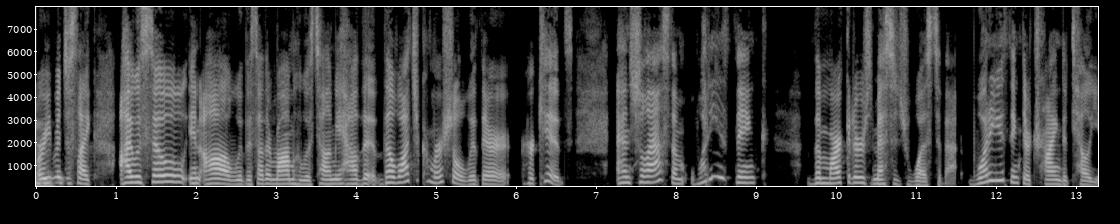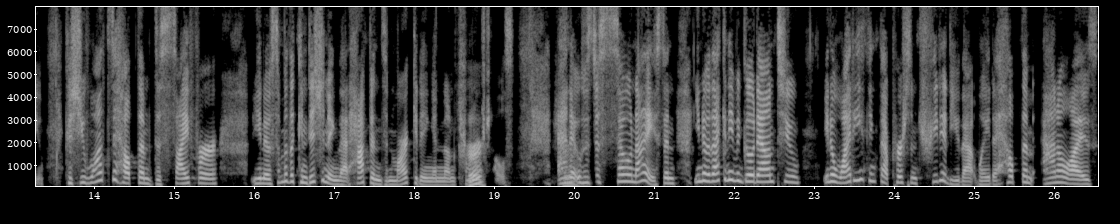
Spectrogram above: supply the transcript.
or mm, even just like I was so in awe with this other mom who was telling me how the, they'll watch a commercial with their her kids, and she'll ask them, "What do you think?" The marketer's message was to that. What do you think they're trying to tell you? Because she wants to help them decipher, you know, some of the conditioning that happens in marketing and on sure commercials. And it sure was just so nice. And, you know, that can even go down to, you know, why do you think that person treated you that way to help them analyze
